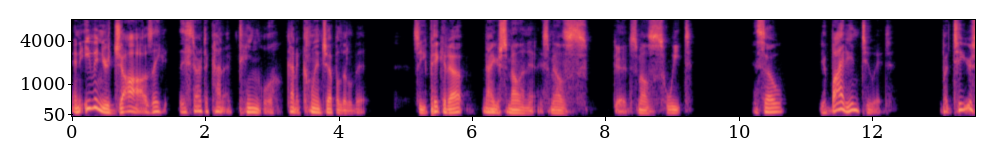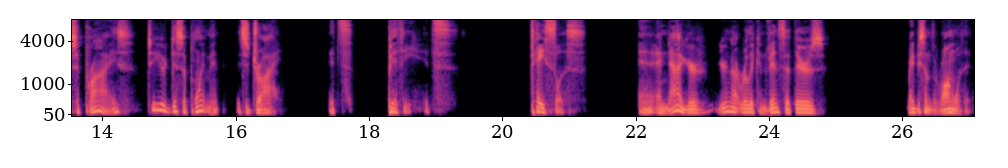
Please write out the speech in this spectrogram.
And even your jaws, they, they start to kind of tingle, kind of clench up a little bit. So you pick it up Now you're smelling it. It smells good. It smells sweet. And so you bite into it. But to your surprise, to your disappointment, it's dry. It's pithy. It's tasteless. And, and now you're, you're not really convinced that there's maybe something wrong with it.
